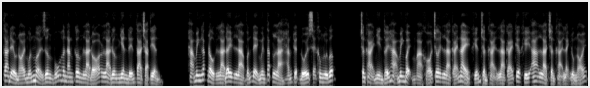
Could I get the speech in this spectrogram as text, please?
Ta đều nói muốn mời dương vũ hân ăn cơm là đó là đương nhiên đến ta trả tiền. Hạ minh lắc đầu là đây là vấn đề nguyên tắc là hắn tuyệt đối sẽ không lùi bước. Trần khải nhìn thấy hạ minh vậy mà khó chơi là cái này khiến trần khải là cái kia khí a là trần khải lạnh lùng nói,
